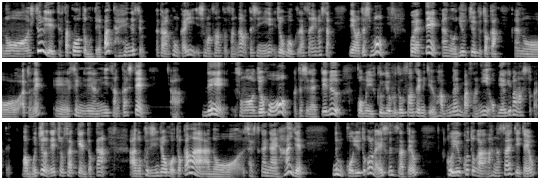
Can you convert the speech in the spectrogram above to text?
の、一人で叩こうと思ってやっぱ大変ですよ。だから今回、島サンタさんが私に、ね、情報をくださいました。で、私も、こうやって、あの、YouTube とか、あの、あとね、えー、セミナーに参加して、あ、で、その情報を私がやっている公務員副業不動産ゼミというハブメンバーさんにお土産話とかって、まあもちろんね、著作権とか、あの、個人情報とかは、あの、差し支えない範囲で、でもこういうところがエッセンスだったよ。こういうことが話されていたよ。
